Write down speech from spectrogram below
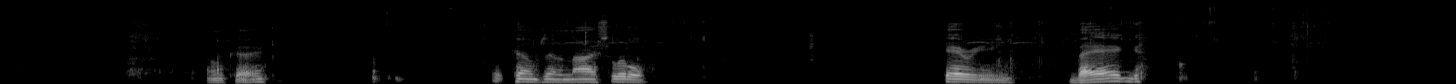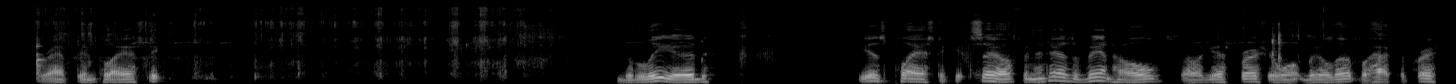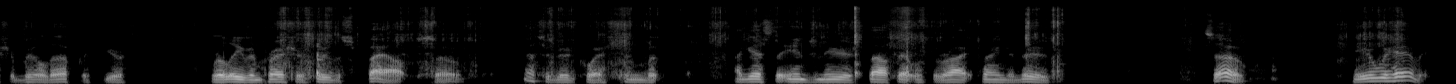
Okay. It comes in a nice little carrying bag wrapped in plastic. The lid is plastic itself and it has a vent hole so I guess pressure won't build up but how could pressure build up if you're relieving pressure through the spout? So that's a good question but I guess the engineers thought that was the right thing to do. So here we have it.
